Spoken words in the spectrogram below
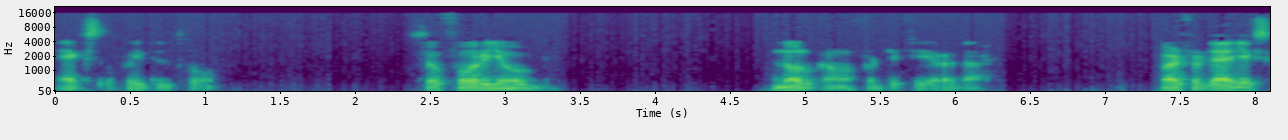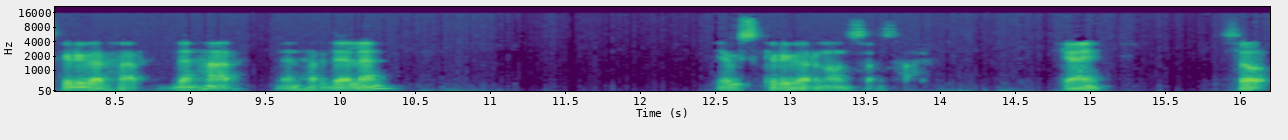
x upphöjt till 2 så får jag 0,44 där. Varför det? Jag skriver här, den här, den här delen. Jag skriver någonstans här. Okej? Okay? Så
